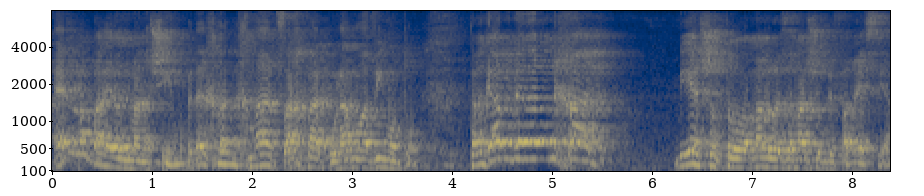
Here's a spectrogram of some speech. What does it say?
אין לו בעיות עם אנשים, הוא בדרך כלל נחמד, סחבק, כולם אוהבים אותו. פגע בבן אדם אחד, בייש אותו, אמר לו איזה משהו בפרהסיה.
